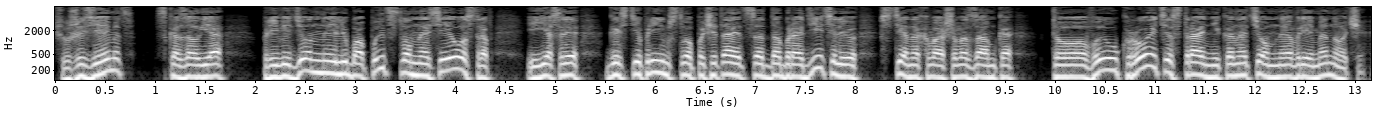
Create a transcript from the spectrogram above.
«Чужеземец», — сказал я, — приведенные любопытством на сей остров, и если гостеприимство почитается добродетелью в стенах вашего замка, то вы укроете странника на темное время ночи.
